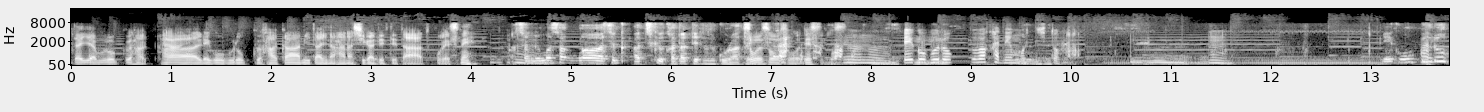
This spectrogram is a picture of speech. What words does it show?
ダイヤブロック派か、レゴブロック派かみたいな話が出てたとこですね。浅沼さんが熱く語ってたところあたりそうそうそうです。うん。うん。レゴブロックは金持ちと。うんうん。レゴブロッ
